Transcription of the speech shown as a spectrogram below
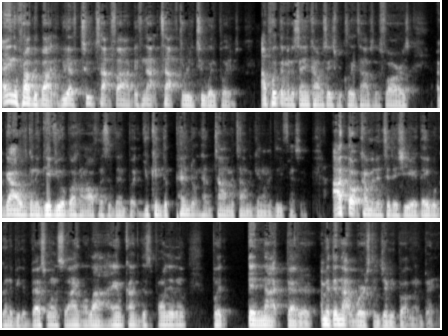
I ain't no probably about it. You have two top five, if not top three, two way players. I put them in the same conversation with Klay Thompson as far as a guy who's going to give you a buck on offensive end, but you can depend on him time and time again on the defensive. I thought coming into this year they were going to be the best one, so I ain't gonna lie, I am kind of disappointed in them, but they're not better. I mean, they're not worse than Jimmy Butler and Bam.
